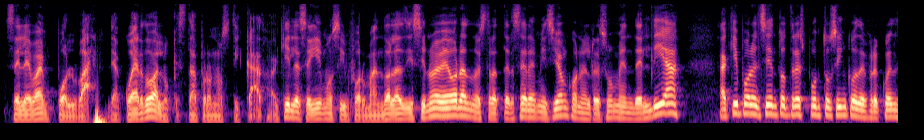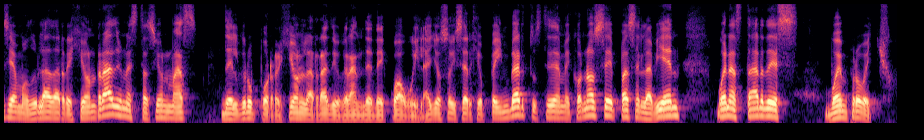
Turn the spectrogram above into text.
se le va a empolvar, de acuerdo a lo que está pronosticado. Aquí le seguimos informando. A las 19 horas, nuestra tercera emisión con el resumen del día, aquí por el 103.5 de frecuencia modulada Región Radio, una estación más del grupo Región, la Radio Grande de Coahuila. Yo soy Sergio Peinbert, usted ya me conoce, pásenla bien, buenas tardes, buen provecho.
